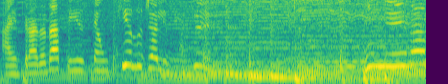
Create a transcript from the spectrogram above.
A entrada da pista é um quilo de alimento. Menina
